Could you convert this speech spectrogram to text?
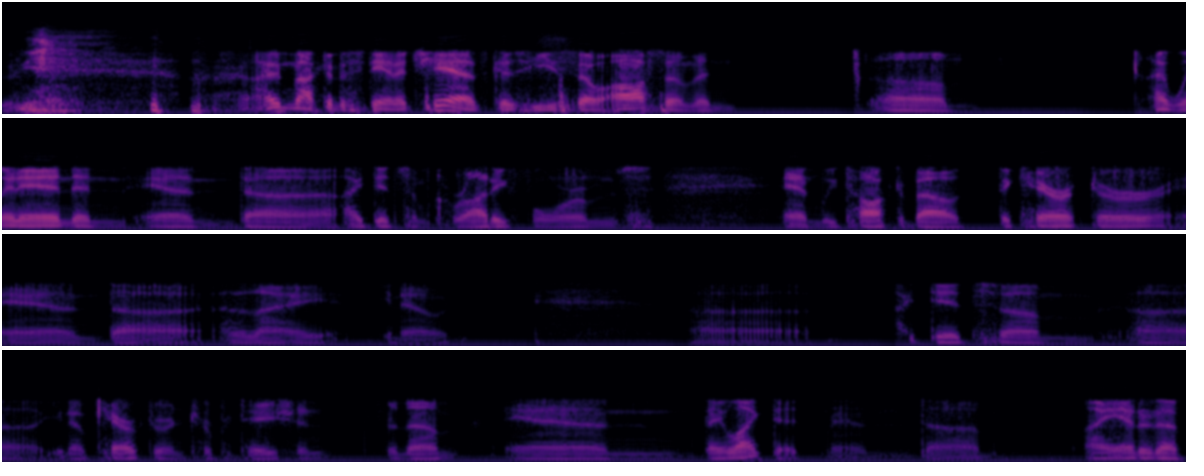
I'm not going to stand a chance because he's so awesome. And um, I went in and and uh, I did some karate forms, and we talked about the character, and uh, and I, you know, I did some, uh, you know, character interpretation for them, and they liked it, and um, I ended up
